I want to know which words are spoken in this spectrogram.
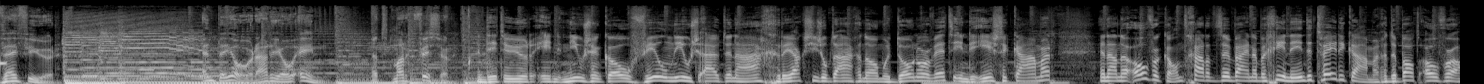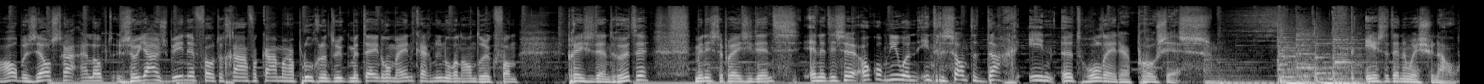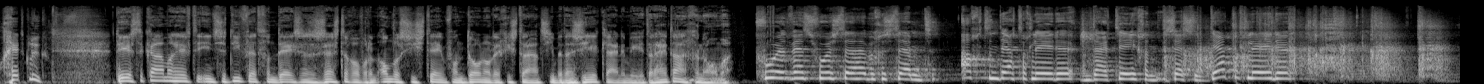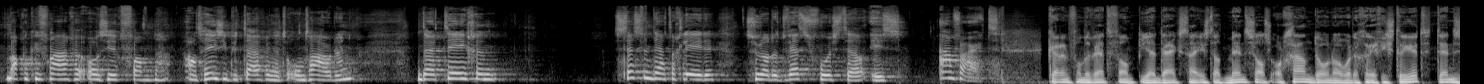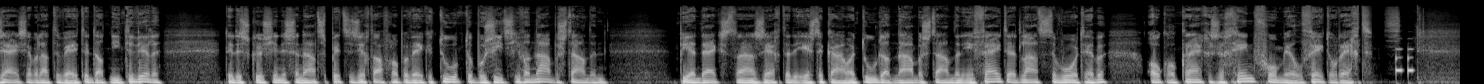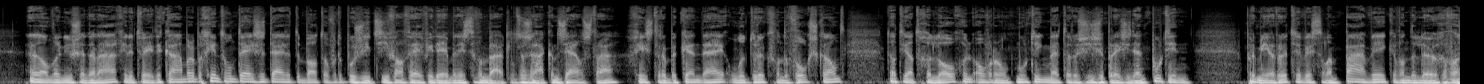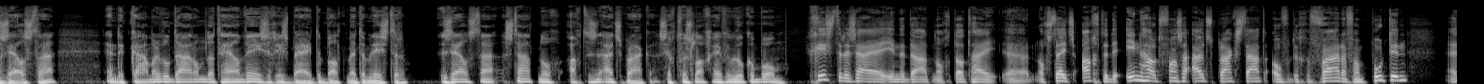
5 uur. NPO Radio 1 met Mark Visser. Dit uur in Nieuws Co. Veel nieuws uit Den Haag. Reacties op de aangenomen donorwet in de Eerste Kamer. En aan de overkant gaat het eh, bijna beginnen in de Tweede Kamer. Het debat over Halbe Zelstra. Hij loopt zojuist binnen. Fotografen, cameraploegen natuurlijk meteen eromheen. Krijgt nu nog een handdruk van president Rutte, minister-president. En het is eh, ook opnieuw een interessante dag in het Holleder-proces. Eerst het NOS-journaal. Gert Kluk. De Eerste Kamer heeft de initiatiefwet van D66... over een ander systeem van donorregistratie... met een zeer kleine meerderheid aangenomen. Voor het wetsvoorstel hebben gestemd 38 leden, daartegen 36 leden. Mag ik u vragen om zich van adhesiebetuigingen te onthouden? Daartegen 36 leden, zodat het wetsvoorstel is aanvaard. Kern van de wet van Pia Dijkstra is dat mensen als orgaandonor worden geregistreerd... tenzij ze hebben laten weten dat niet te willen. De discussie in de Senaat spitste zich de afgelopen weken toe... op de positie van nabestaanden. Pia Dijkstra zegt de Eerste Kamer toe dat nabestaanden in feite het laatste woord hebben... ook al krijgen ze geen formeel vetorecht. En een ander nieuws in Den Haag. In de Tweede Kamer begint rond deze tijd het debat... over de positie van VVD-minister van Buitenlandse Zaken Zeilstra. Gisteren bekende hij onder druk van de Volkskrant... dat hij had gelogen over een ontmoeting met de Russische president Poetin. Premier Rutte wist al een paar weken van de leugen van Zeilstra... en de Kamer wil daarom dat hij aanwezig is bij het debat met de minister. Zeilstra staat nog achter zijn uitspraken, zegt verslaggever Wilke Boom. Gisteren zei hij inderdaad nog dat hij uh, nog steeds achter de inhoud van zijn uitspraak staat... over de gevaren van Poetin.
